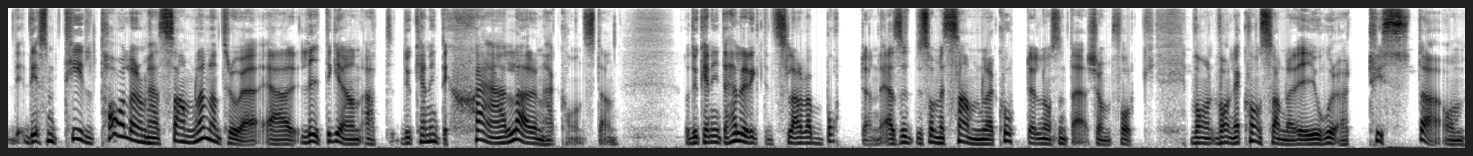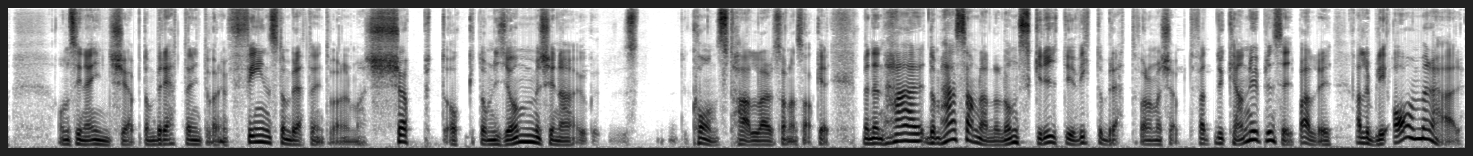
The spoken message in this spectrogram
det, det, som tilltalar de här samlarna tror jag är lite grann att du kan inte stjäla den här konsten. Och du kan inte heller riktigt slarva bort den, alltså som ett samlarkort eller något sånt där som folk, van, vanliga konstsamlare är ju oerhört tysta om om sina inköp. De berättar inte var den finns, de berättar inte vad de har köpt och de gömmer sina konsthallar och sådana saker. Men den här, de här samlarna de skryter ju vitt och brett vad de har köpt för att du kan ju i princip aldrig, aldrig bli av med det här.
